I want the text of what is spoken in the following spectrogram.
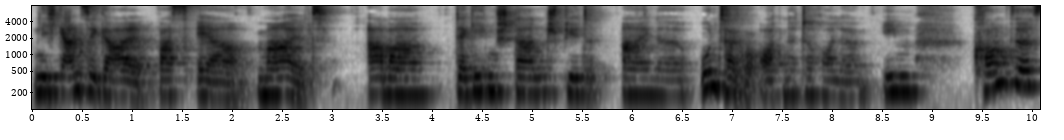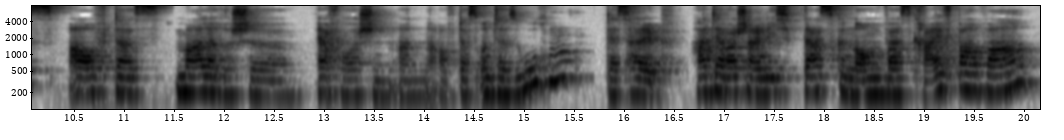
nicht ganz egal, was er malt, aber der Gegenstand spielt eine untergeordnete Rolle. Ihm kommt es auf das malerische Erforschen an, auf das Untersuchen. Deshalb hat er wahrscheinlich das genommen, was greifbar war,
